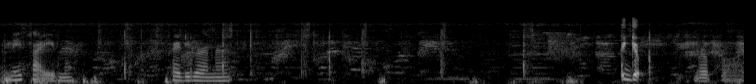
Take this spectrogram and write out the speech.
อันนี้ใส่ไหมใส่ดีกว่านะ เรียบร้อย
